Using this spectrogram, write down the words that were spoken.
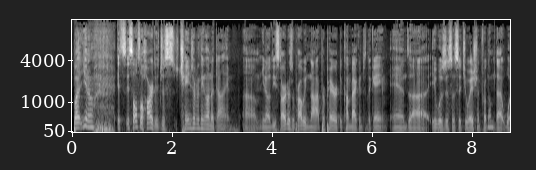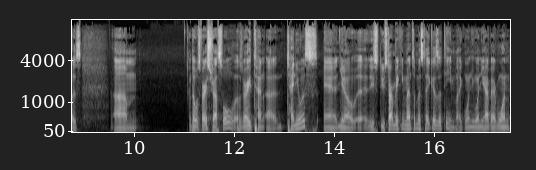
but you know, it's it's also hard to just change everything on a dime. Um, you know, these starters are probably not prepared to come back into the game, and uh, it was just a situation for them that was. Um, that was very stressful. It was very ten, uh, tenuous, and you know, uh, you, you, start making mental mistakes as a team. Like when you when you have everyone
